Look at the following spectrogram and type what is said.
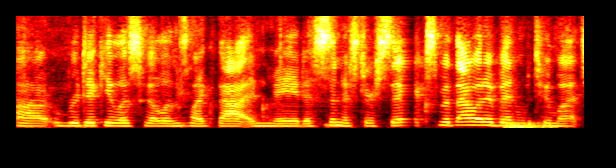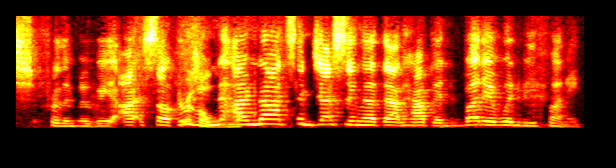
uh, ridiculous villains like that and made a Sinister Six, but that would have been too much for the movie. I, so There's a n- lot- I'm not suggesting that that happened, but it would be funny.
